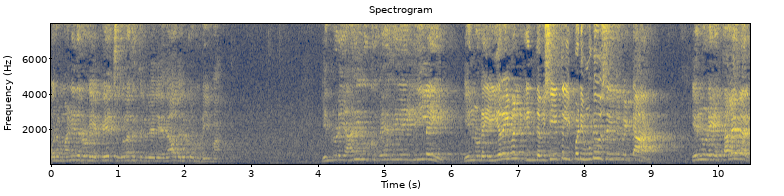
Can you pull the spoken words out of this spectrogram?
ஒரு மனிதருடைய பேச்சு உலகத்தில் வேறு ஏதாவது இருக்க முடியுமா? என்னுடைய அறிவுக்கு வேலையே இல்லை என்னுடைய இறைவன் இந்த விஷயத்தில் இப்படி முடிவு செய்து விட்டான் என்னுடைய தலைவர்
